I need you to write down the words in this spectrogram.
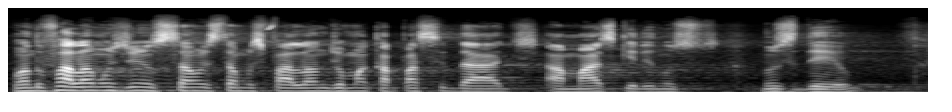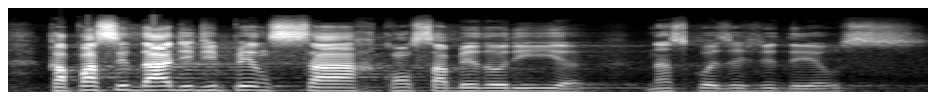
Quando falamos de unção, estamos falando de uma capacidade a mais que Ele nos, nos deu capacidade de pensar com sabedoria nas coisas de Deus.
